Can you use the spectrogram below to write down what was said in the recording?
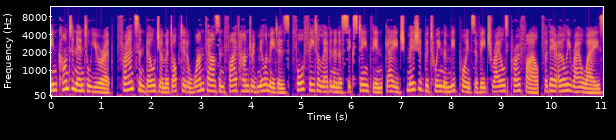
In continental Europe, France and Belgium adopted a 1,500 mm 4 feet 11 and a 16th in gauge measured between the midpoints of each rail's profile for their early railways.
